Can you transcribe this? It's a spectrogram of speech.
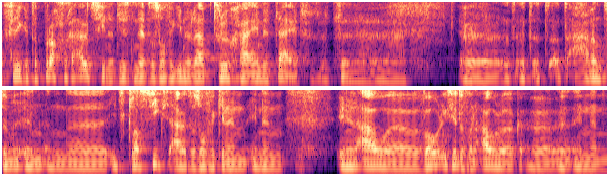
vind ik het er prachtig uitzien. Het is net alsof ik inderdaad terug ga in de tijd. Het, het, het, het, het ademt een, een, een, iets klassieks uit. Alsof ik in een, in een, in een oude woning zit. Of een oude in een,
